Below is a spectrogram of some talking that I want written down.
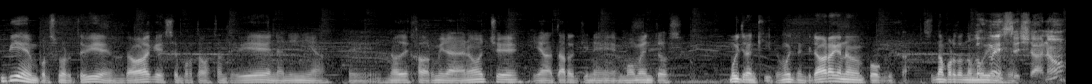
Bien, por suerte, bien. La verdad que se porta bastante bien. La niña eh, no deja dormir a la noche y a la tarde tiene momentos muy tranquilos, muy tranquilos. La verdad que no me puedo quejar. Se está portando muy bien. Dos meses ya, ¿no?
